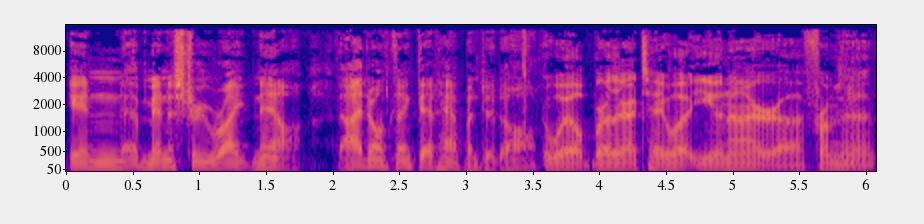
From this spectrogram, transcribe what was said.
in ministry right now. I don't think that happened at all. Well, brother, I tell you what, you and I are uh, from the,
